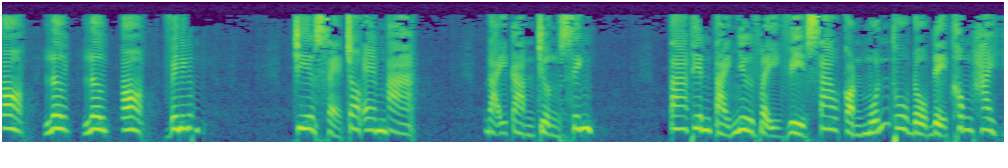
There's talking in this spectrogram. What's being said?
o, lơ lơ, o, vinh. Chia sẻ cho em à. Đại càn trường sinh. Ta thiên tài như vậy vì sao còn muốn thu đồ để không hay?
